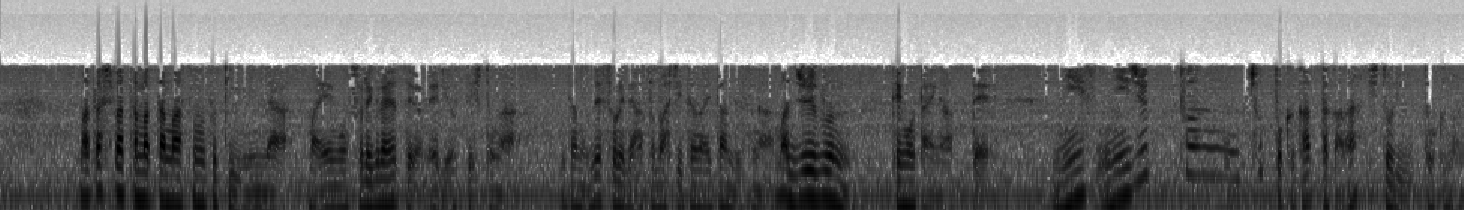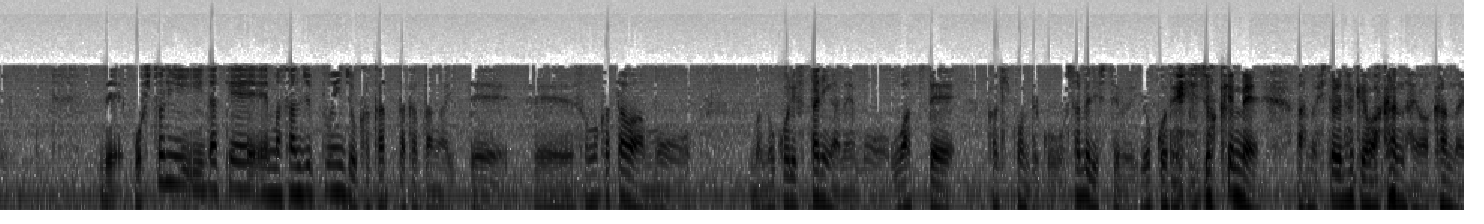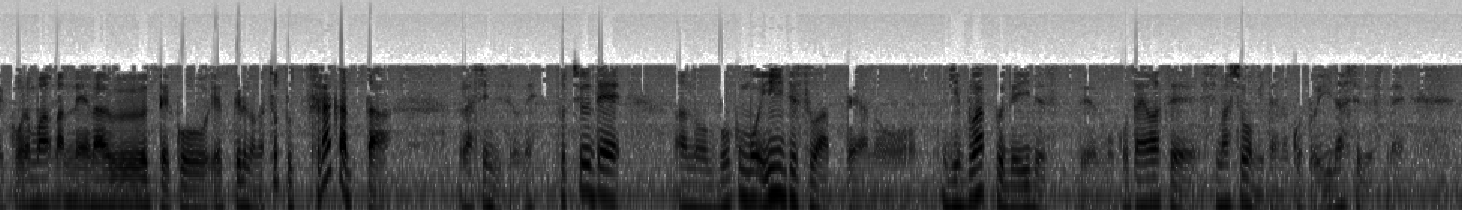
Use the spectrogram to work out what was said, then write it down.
私はたまたまその時みんな、まあ、英語それぐらいだったら読めるよって人がいたのでそれで遊ばせていただいたんですが、まあ、十分手応えがあって20分ちょっとかかったかな1人解くのに。でお一人だけ、まあ、30分以上かかった方がいて、えー、その方はもう、まあ、残り2人がねもう終わって書き込んでこうおしゃべりしてる横で 一生懸命あの1人だけ分かんない分かんないこれも分かんねえなうーってこうやってるのがちょっと辛かったらしいんですよね。途中であの僕もいいですわってあのギブアップでいいですってもう答え合わせしましょうみたいなことを言い出してですね、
